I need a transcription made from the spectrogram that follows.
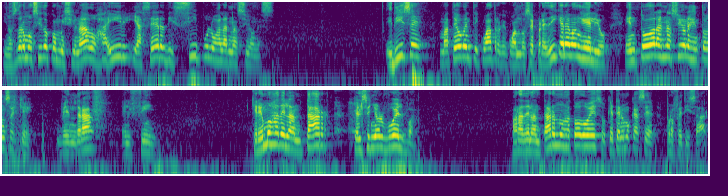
Y nosotros hemos sido comisionados a ir y a ser discípulos a las naciones. Y dice Mateo 24 que cuando se predique el Evangelio en todas las naciones, entonces ¿qué? Vendrá el fin. Queremos adelantar que el Señor vuelva. Para adelantarnos a todo eso, ¿qué tenemos que hacer? Profetizar.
